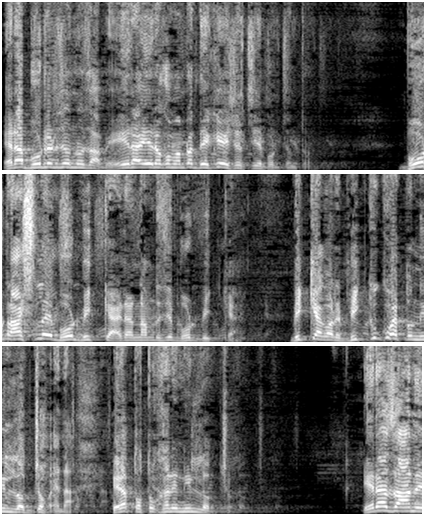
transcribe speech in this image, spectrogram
এরা ভোটের জন্য যাবে। এরা এরকম আমরা দেখে এসেছি এ পর্যন্ত। ভোট আসলে ভোট ভিক্ষা। এটার নাম দিয়েছে ভোট ভিক্ষা। ভিক্ষা করে। ভিক্ষুকও এত নির্লজ্জ হয় না। এরা ততখানি নির্লজ্জ। এরা জানে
